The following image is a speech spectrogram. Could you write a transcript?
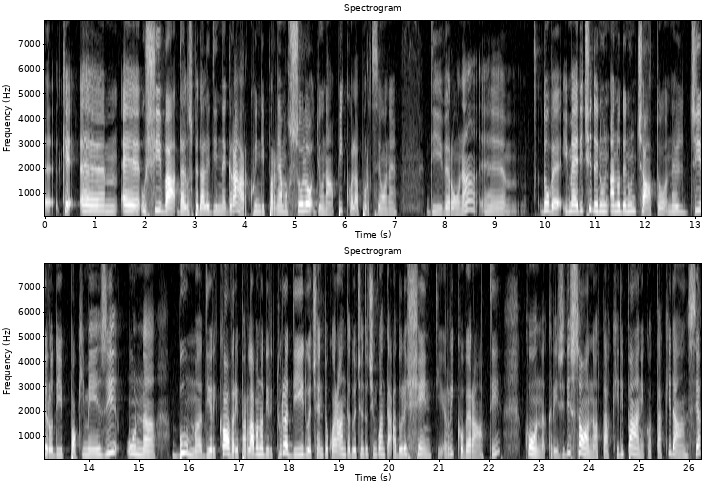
eh, che ehm, è, usciva dall'ospedale di Negrar, quindi parliamo solo di una piccola porzione di Verona, ehm, dove i medici denun- hanno denunciato nel giro di pochi mesi un boom di ricoveri, parlavano addirittura di 240-250 adolescenti ricoverati con crisi di sonno, attacchi di panico, attacchi d'ansia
